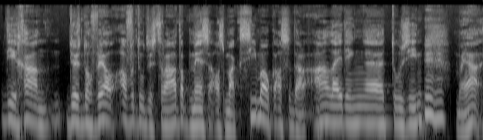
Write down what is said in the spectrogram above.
die gaan dus nog wel af en toe de straat op. Mensen als Maxime, ook als ze daar aanleiding uh, toe zien. Mm -hmm. Maar ja...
